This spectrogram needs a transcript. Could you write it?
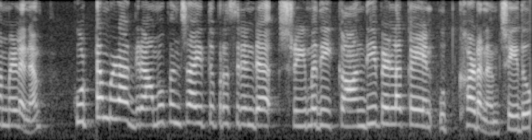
സമ്മേളനം കുട്ടമ്പുഴ ഗ്രാമപഞ്ചായത്ത് പ്രസിഡന്റ് ശ്രീമതി കാന്തി വെള്ളക്കയൻ ഉദ്ഘാടനം ചെയ്തു.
